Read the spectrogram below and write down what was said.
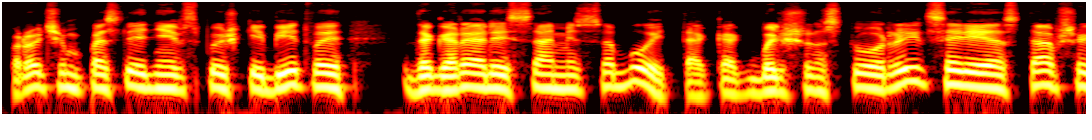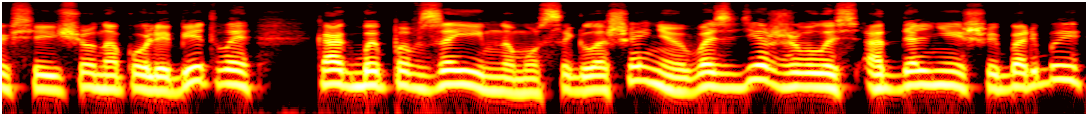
Впрочем, последние вспышки битвы догорали сами собой, так как большинство рыцарей, оставшихся еще на поле битвы, как бы по взаимному соглашению воздерживалось от дальнейшей борьбы,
